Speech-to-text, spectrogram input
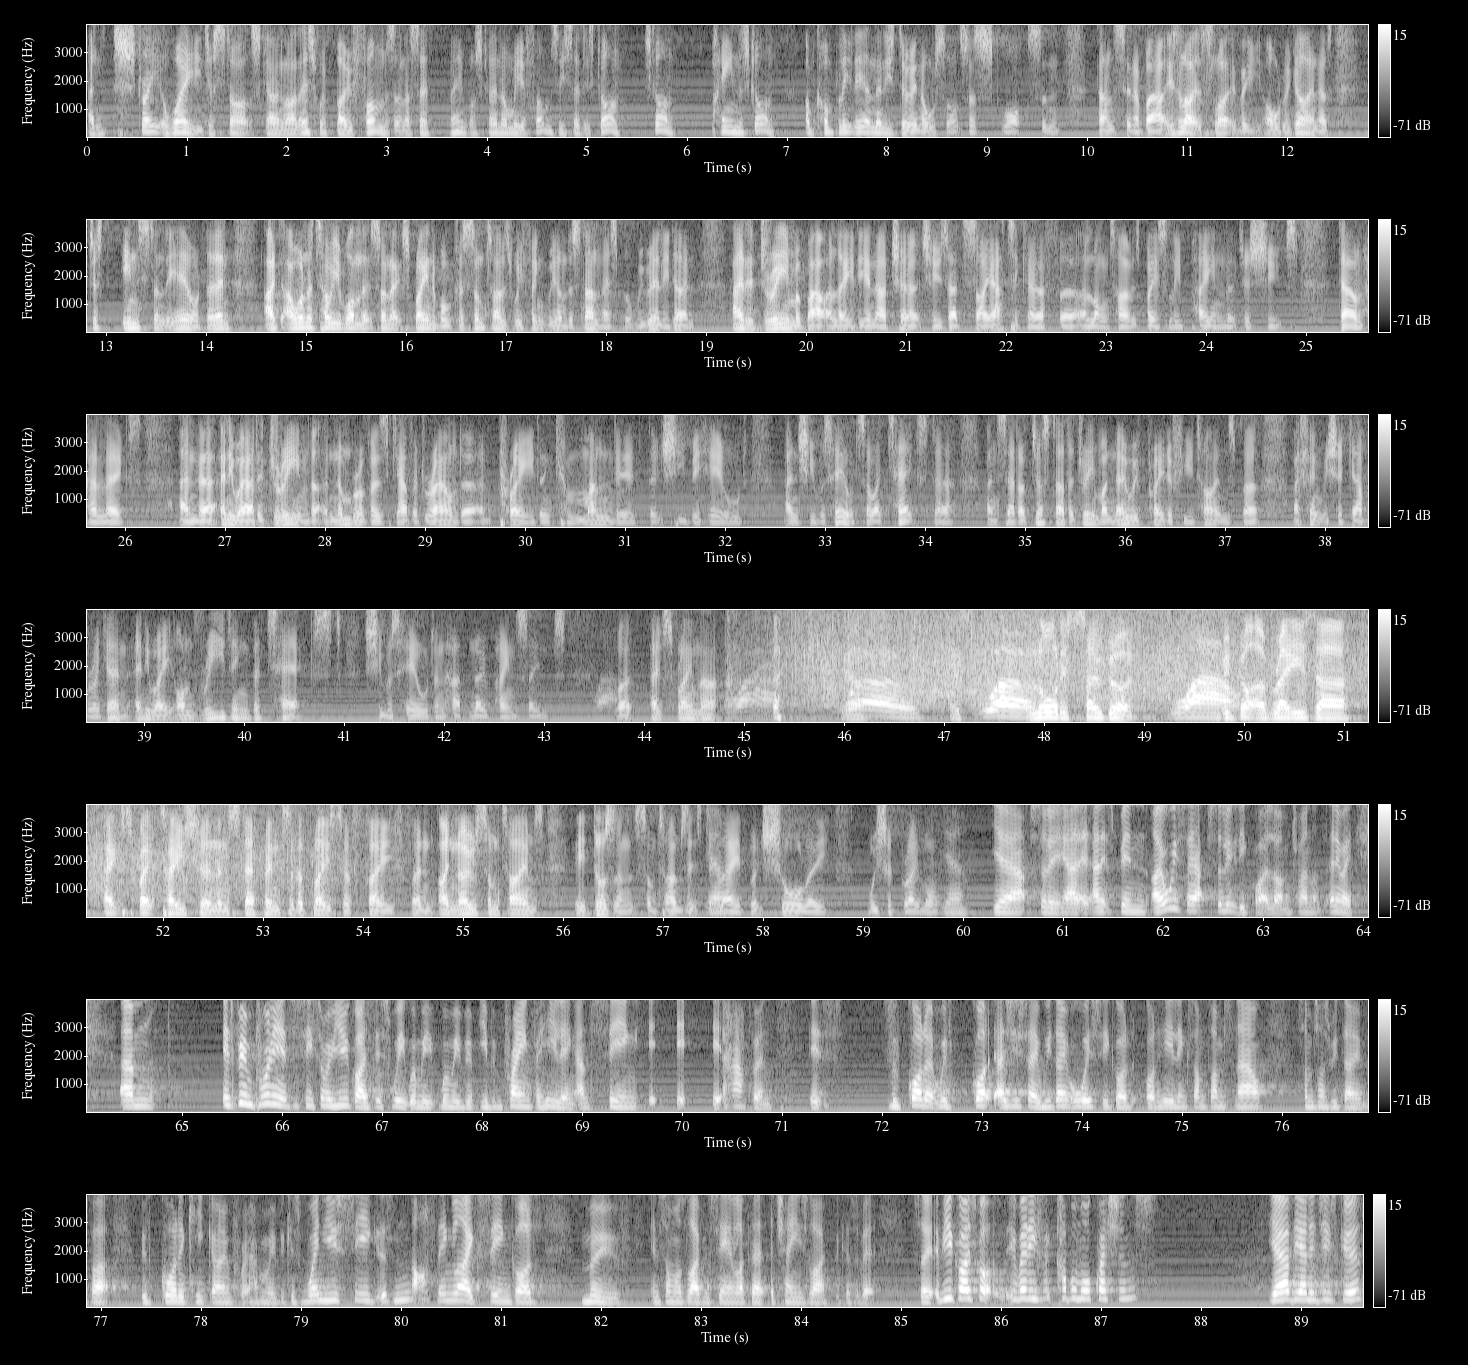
And straight away, he just starts going like this with both thumbs. And I said, mate, what's going on with your thumbs? He said, it's gone. It's gone. The pain is gone. I'm completely, and then he's doing all sorts of squats and dancing about. He's like a slightly older guy, and I was just instantly healed. And then I, I want to tell you one that's unexplainable because sometimes we think we understand this, but we really don't. I had a dream about a lady in our church who's had sciatica for a long time. It's basically pain that just shoots down her legs. And uh, anyway, I had a dream that a number of us gathered round her and prayed and commanded that she be healed, and she was healed. So I texted her and said, I've just had a dream. I know we've prayed a few times, but I think we should gather again. Anyway, on reading the text, she was healed and had no pain since. Like, explain that. yeah. Whoa. It's, Whoa. the Lord is so good. Wow. We've got to raise our expectation and step into the place of faith. And I know sometimes it doesn't, sometimes it's Yeah. delayed, but surely we should pray more. Yeah, yeah, absolutely. And, it- it's been, I always say absolutely quite a lot. I'm trying not, anyway. Um, it's been brilliant to see some of you guys this week when, we, when we've been, you've been praying for healing and seeing it, it, it happen. It's, we've got to, we've got, as you say, we don't always see God, God healing sometimes now, sometimes we don't, but we've got to keep going for it, haven't we? Because when you see, there's nothing like seeing God move in someone's life and seeing like a, a changed life because of it. So have you guys got, you ready for a couple more questions? Yeah, the energy's good?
